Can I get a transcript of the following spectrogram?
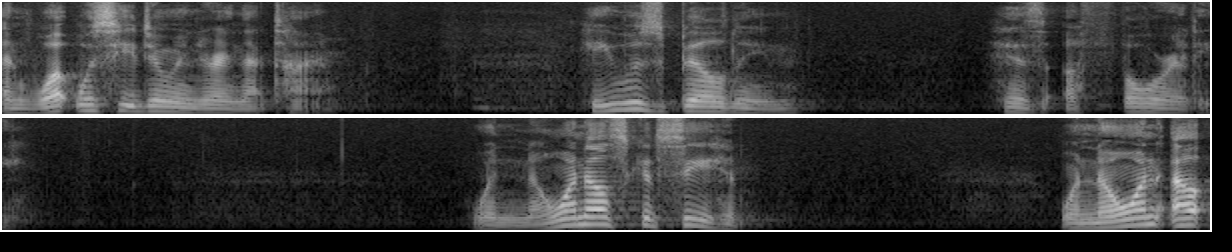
And what was he doing during that time? He was building his authority when no one else could see him. When no one else,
